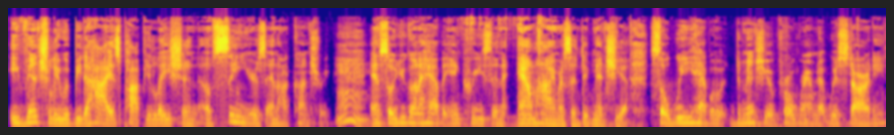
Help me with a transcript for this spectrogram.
eventually would be the highest population of seniors in our country. And so you're going to have an increase in Alzheimer's and dementia. So we have a dementia program that we're starting.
